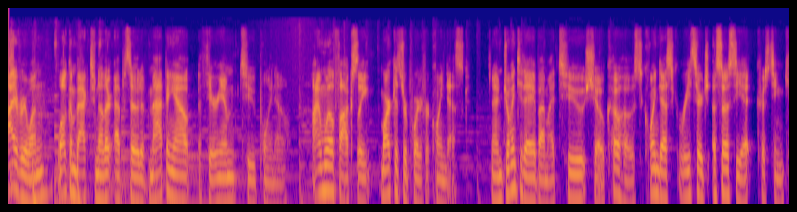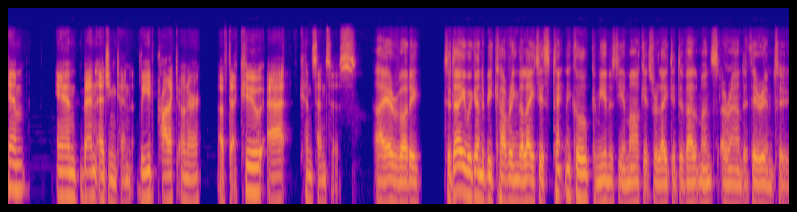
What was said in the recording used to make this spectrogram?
Hi, everyone. Welcome back to another episode of Mapping Out Ethereum 2.0. I'm Will Foxley, markets reporter for Coindesk, and I'm joined today by my two show co hosts, Coindesk Research Associate Christine Kim and Ben Edgington, lead product owner of Teku at ConsenSys. Hi, everybody. Today, we're going to be covering the latest technical, community, and markets related developments around Ethereum 2.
